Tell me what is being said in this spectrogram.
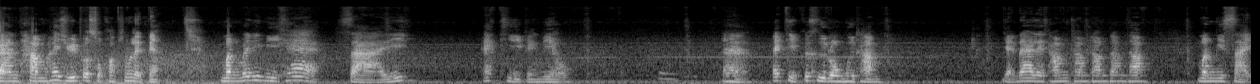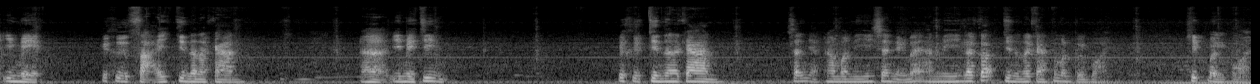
การทำให้ชีวิตประสบความสำเร็จเนี่ย มันไม่ได้มีแค่สาย active อย่างเดียวอ่า active ก็คือลงมือทำอยากได้เลยทำทำทำทำทำ มันมีสาย image ก็คือสายจินตนาการอ่าอิมเมจินก็คือจินตนาการ ฉันอยากทำอันนี้ ฉันอยากได้อันนี้ แล้วก็จินตนาการให้มันบ่อยๆ คิดบ่อย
